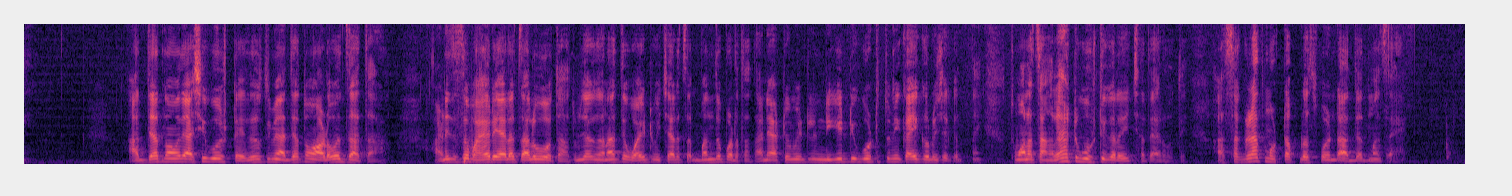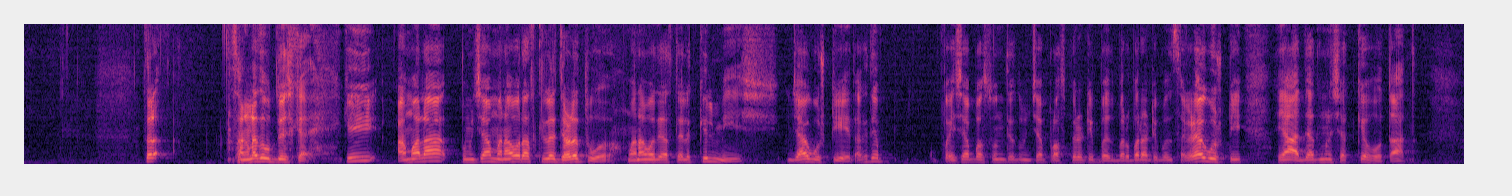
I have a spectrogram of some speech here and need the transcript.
अध्यात्मामध्ये अशी गोष्ट आहे जसं तुम्ही अध्यात्म वाढवत जाता आणि जसं बाहेर यायला चालू होता तुमच्या घरात ते वाईट विचार बंद पडतात आणि ऑटोमॅटिकली निगेटिव्ह गोष्ट तुम्ही काही करू शकत नाही. तुम्हाला चांगल्या गोष्टी करायची इच्छा तयार होते. हा सगळ्यात मोठा प्लस पॉईंट अध्यात्माचा आहे. तर सांगण्याचा उद्देश काय? की आम्हाला तुमच्या मनावर असलेलं जडत्व मनामध्ये असलेलं किलमिश ज्या गोष्टी आहेत अगदी पैशापासून ते तुमच्या प्रॉस्पेरिटी बरबराटीपर्यंत सगळ्या गोष्टी या अध्यात्म शक्य होतात.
